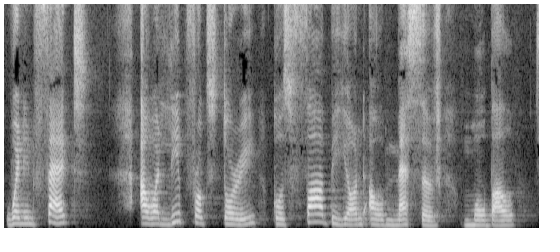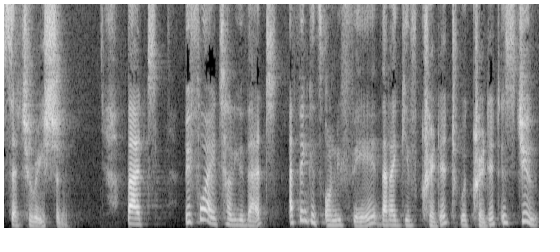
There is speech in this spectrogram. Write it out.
when in fact, our leapfrog story goes far beyond our massive mobile saturation. But before I tell you that, I think it's only fair that I give credit where credit is due.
